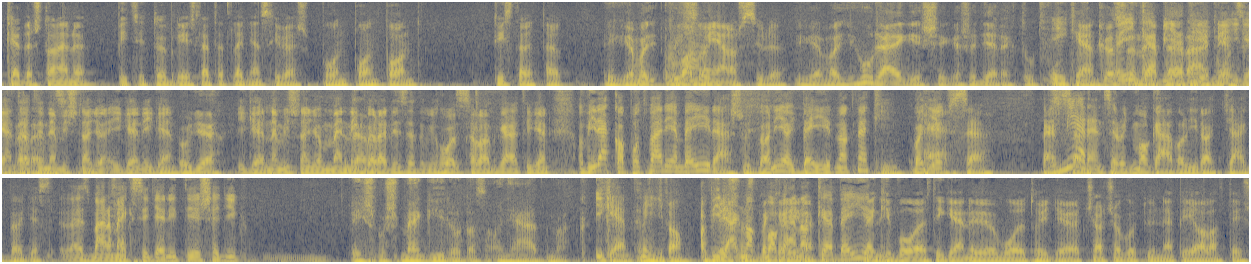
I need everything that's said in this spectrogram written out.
kedves tanárnő, picit több részletet legyen szíves, pont, pont, pont. Tisztelettel. Igen, vagy Van János szülő. Igen, vagy hurrá egészséges a gyerek, tud futni. Igen. Köszönettel Inkább ilyet írni, igen, tehát nem is nagyon, igen, igen. Ugye? Igen, nem is nagyon mennék Nem. bele, nézzetek, hogy hol szaladgált, igen. A virág kapott már ilyen beírás, hogy van ilyen, hogy beírnak neki? Vagy Persze. Ez Persze. milyen rendszer, hogy magával iratják be, hogy ez, ez már a megszégyenítés egyik? És most megírod az anyádnak. Igen, Így van. A most magának kell beírni? Neki volt, igen, ő volt, hogy csacsogott ünnepé alatt, és,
